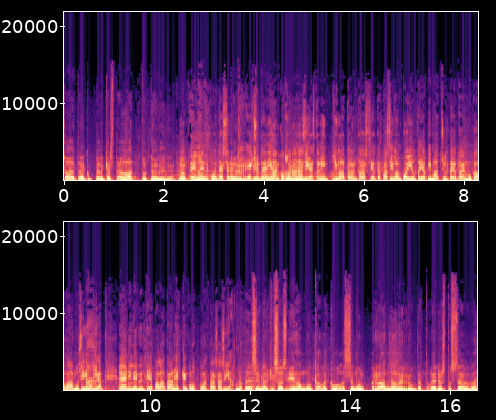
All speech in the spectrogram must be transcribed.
päätään kuin pelkästään hattutelineen. No ennen kuin tässä nyt Perkele. eksytään ihan kokonaan asiasta, niin tilataan taas sieltä Pasilan pojilta ja Pimatsuilta jotain mukavaa musiikkia äänilevyltä ja palataan hetken kuluttua taas asiaan. No esimerkiksi olisi ihan mukava kuulla se mun rannalle runtattu edustussävelmä. No.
